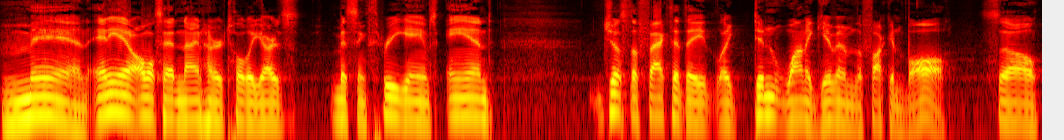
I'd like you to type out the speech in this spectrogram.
Man, and he almost had 900 total yards, missing three games, and just the fact that they like didn't want to give him the fucking ball. So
